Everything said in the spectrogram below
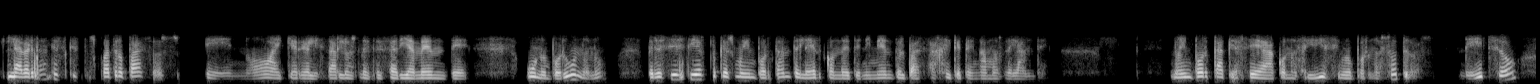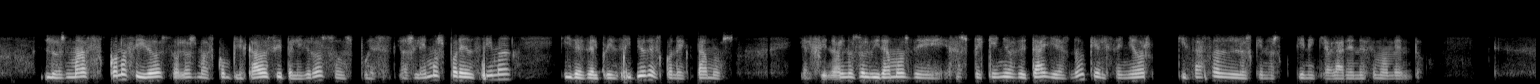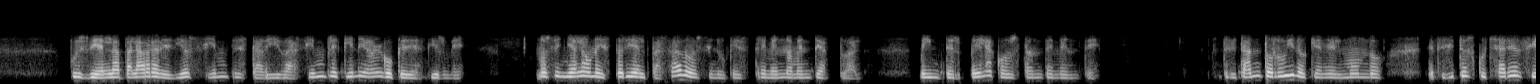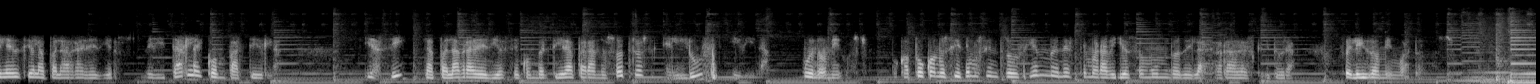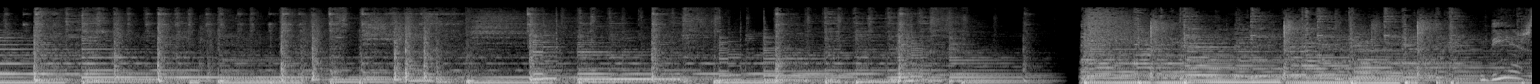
La verdad es que estos cuatro pasos eh, no hay que realizarlos necesariamente uno por uno, ¿no? Pero sí es cierto que es muy importante leer con detenimiento el pasaje que tengamos delante. No importa que sea conocidísimo por nosotros. De hecho, los más conocidos son los más complicados y peligrosos, pues los leemos por encima y desde el principio desconectamos. Y al final nos olvidamos de esos pequeños detalles, ¿no? Que el Señor quizás son los que nos tiene que hablar en ese momento. Pues bien, la palabra de Dios siempre está viva, siempre tiene algo que decirme. No señala una historia del pasado, sino que es tremendamente actual. Me interpela constantemente. Entre tanto ruido que hay en el mundo, necesito escuchar en silencio la palabra de Dios, meditarla y compartirla. Y así la palabra de Dios se convertirá para nosotros en luz y vida. Bueno amigos, poco a poco nos iremos introduciendo en este maravilloso mundo de la Sagrada Escritura. Feliz domingo a todos.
